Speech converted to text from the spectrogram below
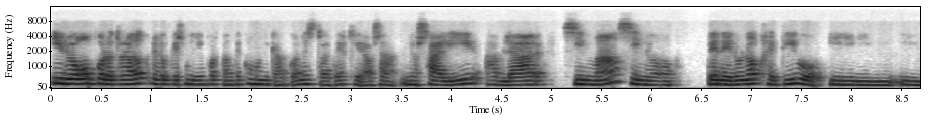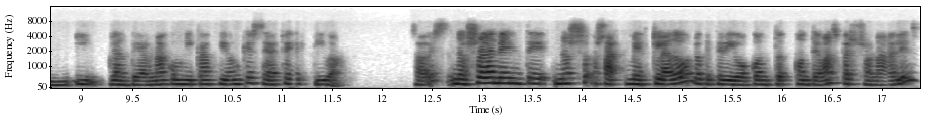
Y luego, por otro lado, creo que es muy importante comunicar con estrategia, o sea, no salir hablar sin más, sino tener un objetivo y, plantear una comunicación que sea efectiva. ¿Sabes? No solamente, no, o sea, mezclado, lo que te digo, con, con temas personales,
